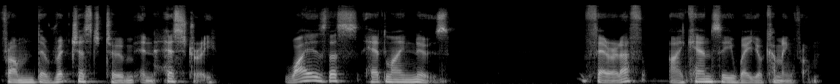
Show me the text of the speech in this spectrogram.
from the richest tomb in history. Why is this headline news? Fair enough, I can see where you're coming from.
